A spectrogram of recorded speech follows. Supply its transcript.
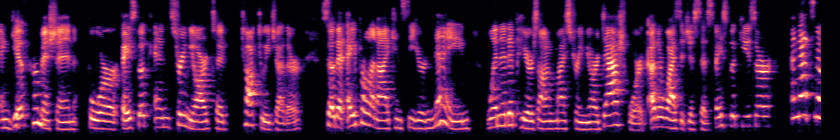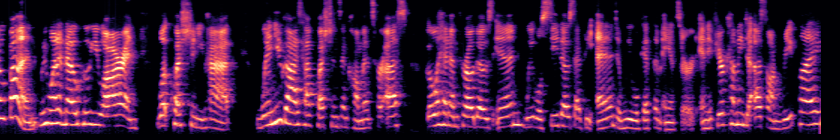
and give permission for Facebook and StreamYard to talk to each other so that April and I can see your name when it appears on my StreamYard dashboard. Otherwise, it just says Facebook user, and that's no fun. We want to know who you are and what question you have. When you guys have questions and comments for us, go ahead and throw those in. We will see those at the end and we will get them answered. And if you're coming to us on replay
